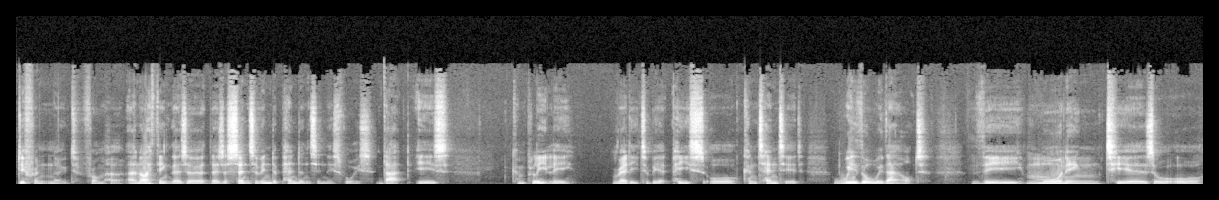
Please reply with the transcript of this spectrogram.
different note from her. And I think there's a there's a sense of independence in this voice that is completely ready to be at peace or contented with or without the mourning tears or, or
